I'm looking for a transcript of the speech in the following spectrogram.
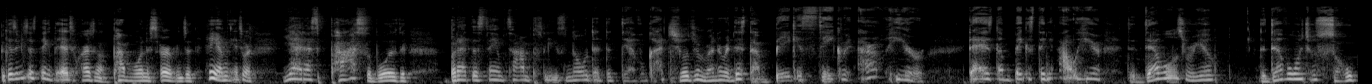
Because if you just think the Antichrist is going to pop up on this earth and just, hey, I'm the Antichrist, yeah, that's possible. But at the same time, please know that the devil got children running around. This is the biggest secret out here. That is the biggest thing out here. The devil is real. The devil wants your soul.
